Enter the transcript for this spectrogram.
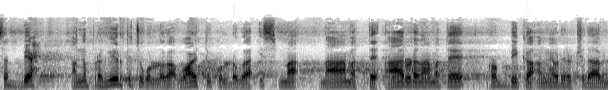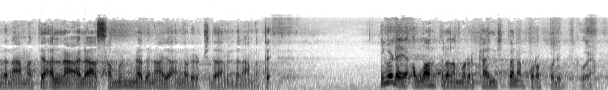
സബ്യഹ് അങ്ങ് പ്രകീർത്തിച്ചു കൊള്ളുക വാഴ്ത്തിക്കൊള്ളുക. ഇസ്മ നാമത്തെ ആരുടെ നാമത്തെ? റബ്ബിക്ക അങ്ങയുടെ രക്ഷിതാവിന്റെ നാമത്തെ. അല്ല അല സമുന്നതനായ അങ്ങയുടെ രക്ഷിതാവിന്റെ നാമത്തെ. ഇവിടെ അള്ളാഹുത്തല നമ്മുടെ ഒരു കൽപ്പന പുറപ്പെടുവിക്കുകയാണ്.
